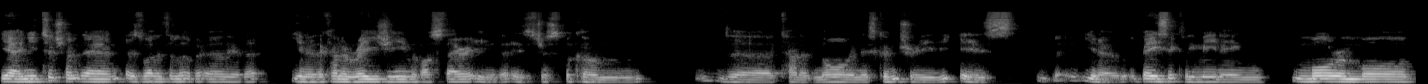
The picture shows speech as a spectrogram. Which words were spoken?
Yeah, and you touched on there as well as a little bit earlier that you know the kind of regime of austerity that has just become the kind of norm in this country is you know basically meaning more and more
